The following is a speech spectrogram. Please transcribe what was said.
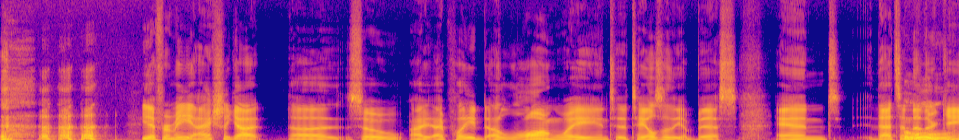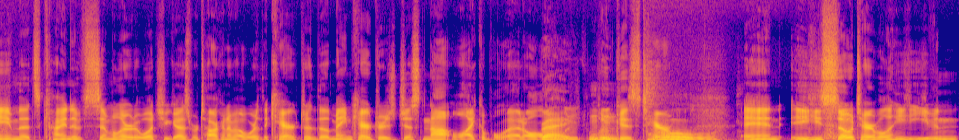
Yeah, for me, I actually got uh so I I played a long way into Tales of the Abyss and that's another Ooh. game that's kind of similar to what you guys were talking about where the character the main character is just not likable at all. Right. Luke, Mhm. Luke is terrible. Oh. And he's so terrible and he even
